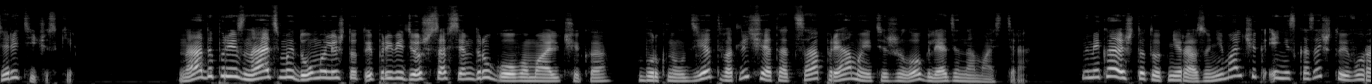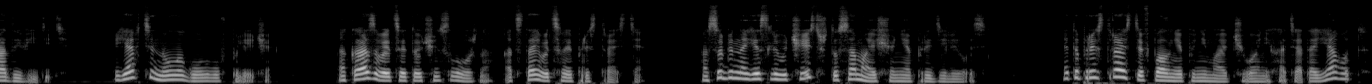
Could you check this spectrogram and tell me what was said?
Теоретически. «Надо признать, мы думали, что ты приведешь совсем другого мальчика», — буркнул дед, в отличие от отца, прямо и тяжело глядя на мастера. Намекая, что тот ни разу не мальчик, и не сказать, что его рады видеть. Я втянула голову в плечи. Оказывается, это очень сложно — отстаивать свои пристрастия. Особенно если учесть, что сама еще не определилась. Это пристрастие вполне понимают, чего они хотят, а я вот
